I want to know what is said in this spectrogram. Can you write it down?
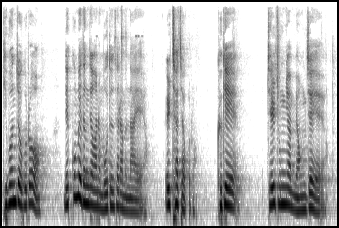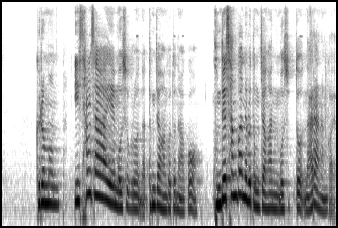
기본적으로 내 꿈에 등장하는 모든 사람은 나예요. 1차적으로. 그게 제일 중요한 명제예요. 그러면 이 상사의 모습으로 등장한 것도 나고 군대 상관으로 등장한 모습도 나라는 거예요.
